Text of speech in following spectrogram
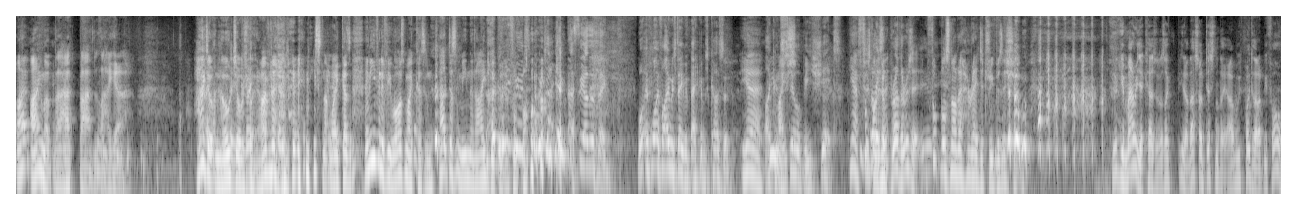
I, I'm a bad, bad liar. I don't know George Weah. I've never met him. He's not my cousin. And even if he was my cousin, that doesn't mean that I'd be good at football. exactly. That's the other thing. What if, what if I was David Beckham's cousin? yeah, I could might. still be shit. yeah, It's football not is even a, brother, is it? football's not a hereditary position. You, you marry your cousin. It's like you know that's how distant they are. We've pointed that out before.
